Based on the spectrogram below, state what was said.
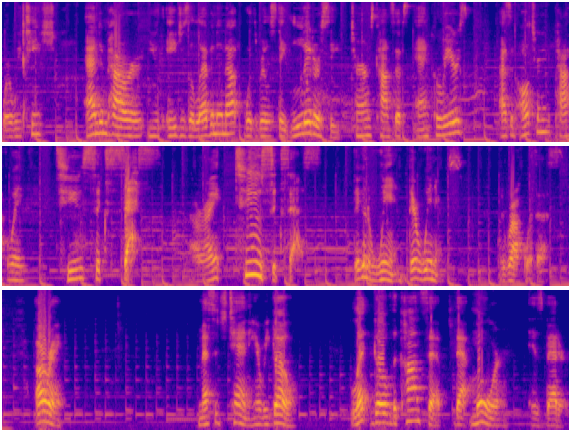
where we teach and empower youth ages 11 and up with real estate literacy, terms, concepts, and careers as an alternate pathway to success. All right, to success. They're going to win, they're winners. They rock with us. All right, message 10, here we go. Let go of the concept that more is better.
